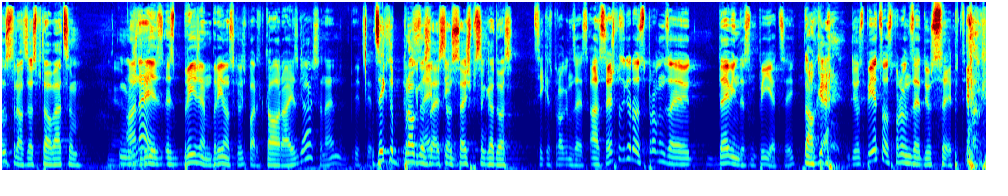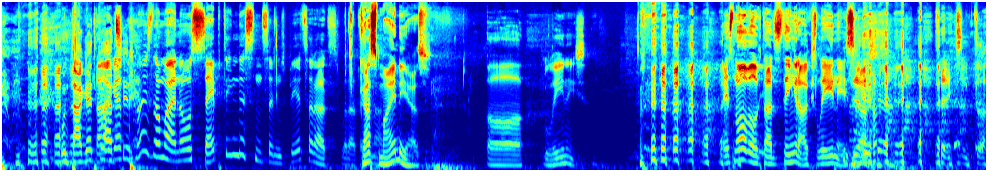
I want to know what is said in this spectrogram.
uztraucos par tavu vecumu. Ah, nē, es, es brīžiem brīnos, ka vispār tā ir aizgājusi. ne? Nu, Cik tu prognozēji sev septiņi. 16 gados? Cik es prognozēju? Ah, 16 gados prognozēju 95. Okay. 25 prognozēju 27. Un tagad, Tagad, kāds ir? nu, es domāju, no 70, 75 varētu. varētu Kas sanākt. mainījās? Uh, Līnijas. es novilku tādas stingrākas līnijas. tā.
